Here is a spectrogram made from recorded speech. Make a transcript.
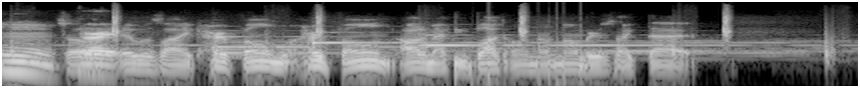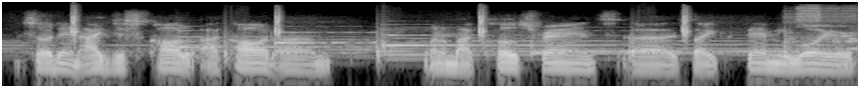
Mm. So right. it was like her phone, her phone automatically blocked unknown numbers like that. So then I just called. I called um one of my close friends. Uh, it's like family lawyer.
